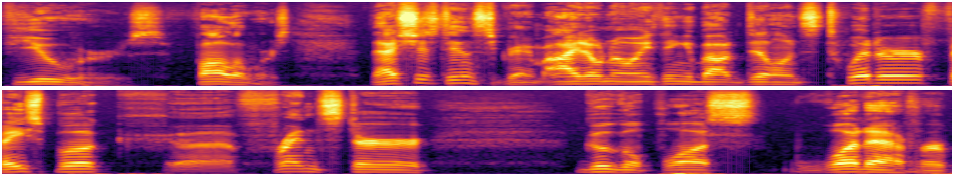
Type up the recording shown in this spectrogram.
viewers, followers. That's just Instagram. I don't know anything about Dylan's Twitter, Facebook, uh, Friendster, Google Plus, whatever.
